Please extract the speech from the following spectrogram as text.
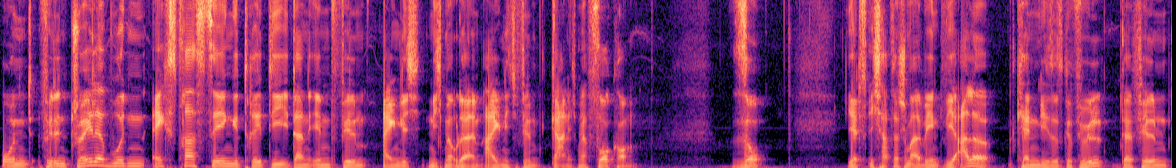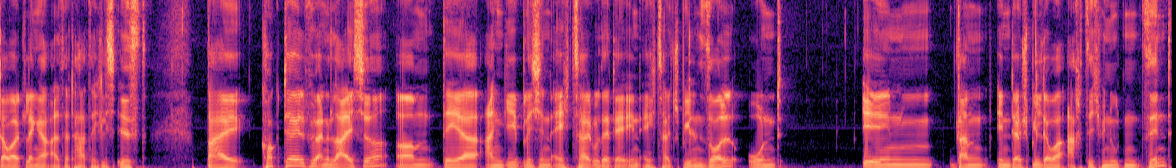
Und für den Trailer wurden extra Szenen gedreht, die dann im Film eigentlich nicht mehr oder im eigentlichen Film gar nicht mehr vorkommen. So, jetzt, ich habe ja schon mal erwähnt, wir alle kennen dieses Gefühl, der Film dauert länger, als er tatsächlich ist. Bei Cocktail für eine Leiche, ähm, der angeblich in Echtzeit oder der in Echtzeit spielen soll und in, dann in der Spieldauer 80 Minuten sind,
